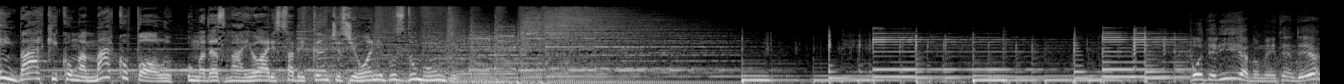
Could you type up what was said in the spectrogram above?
Embarque com a Marco Polo, uma das maiores fabricantes de ônibus do mundo. Poderia, no meu entender,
